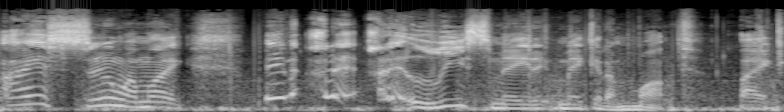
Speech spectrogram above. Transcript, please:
i assume i'm like man i'd, I'd at least make it make it a month like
